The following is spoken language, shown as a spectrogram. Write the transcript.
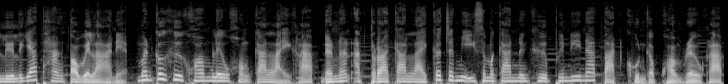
หรือระยะทางต่อเวลาเนี่ยมันก็คือความเร็วของการไหลครับ ดังนั้นอัตราการไหลก็จะมีอีกสมการหนึ่งคือพื้นที่หน้าตัดคูณกับความเร็วครับ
